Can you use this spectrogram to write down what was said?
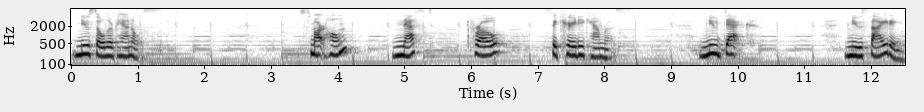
new solar panels, smart home, Nest Pro security cameras, new deck, new siding,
